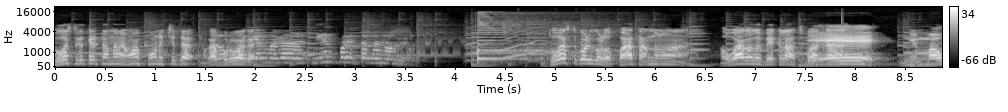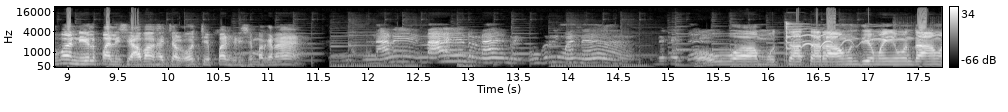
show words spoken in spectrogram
ದೋಸ್ತ್ ಗತಿ ತಂದ ಅವ ಫೋನ್ ಹಚ್ಚಿದ್ದ ಮಗ ಬರುವಾಗ. ಮಗ ಪಡಿಸ್ತಾನ ನೋಡ್ರಿ. ಅವ. ದೋಸ್ತಗಳಿಗಳಪ್ಪ ತಂದನು. ಅವಾಗ ಅದು ಬೇಕಲ್ಲ ಹಚ್ಬಾಕ ಏ ನಿಮ್ಮವ್ವ ನೀಲ್ ಪಾಲಿಸಿ ಯಾವಾಗ ಹಚ್ಚಾಳ? ಚಿಪ್ಪ ಹಿಡಿಸಿ ಮಗನ. ನಾನೇ ನಾ ಏನ್ರಿ ನಾ ಏನ್ರಿ ಉಗುರಿ ಮಣ್ಣೆ ಬೇಕಾಯ್ತ? ಅವ್ವ ಮುಚ್ಚಾತಾರ ಅವಂದಿ ಮೈ ಒಂದ ಅವ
